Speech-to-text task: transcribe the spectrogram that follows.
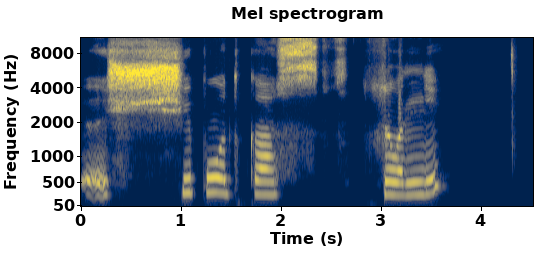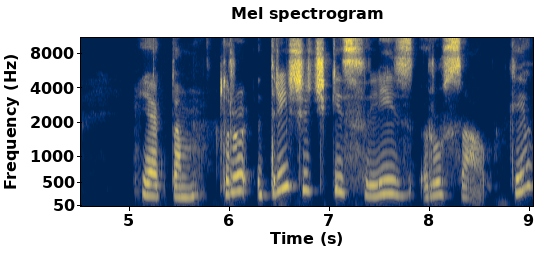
Е, Щепотка соли. Як там? Тро- трішечки сліз русалки.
